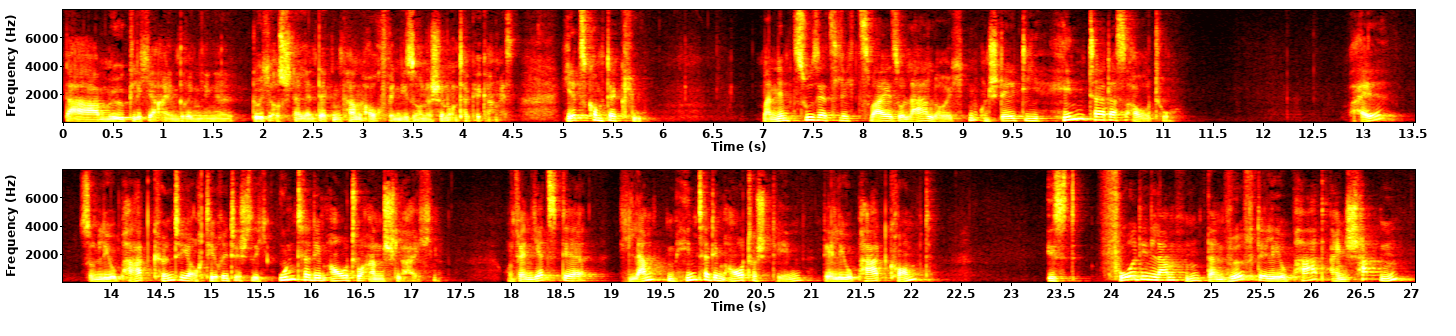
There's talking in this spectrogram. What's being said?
da mögliche Eindringlinge durchaus schnell entdecken kann, auch wenn die Sonne schon untergegangen ist. Jetzt kommt der Clou. Man nimmt zusätzlich zwei Solarleuchten und stellt die hinter das Auto. Weil so ein Leopard könnte ja auch theoretisch sich unter dem Auto anschleichen. Und wenn jetzt der, die Lampen hinter dem Auto stehen, der Leopard kommt, ist vor den Lampen, dann wirft der Leopard einen Schatten,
